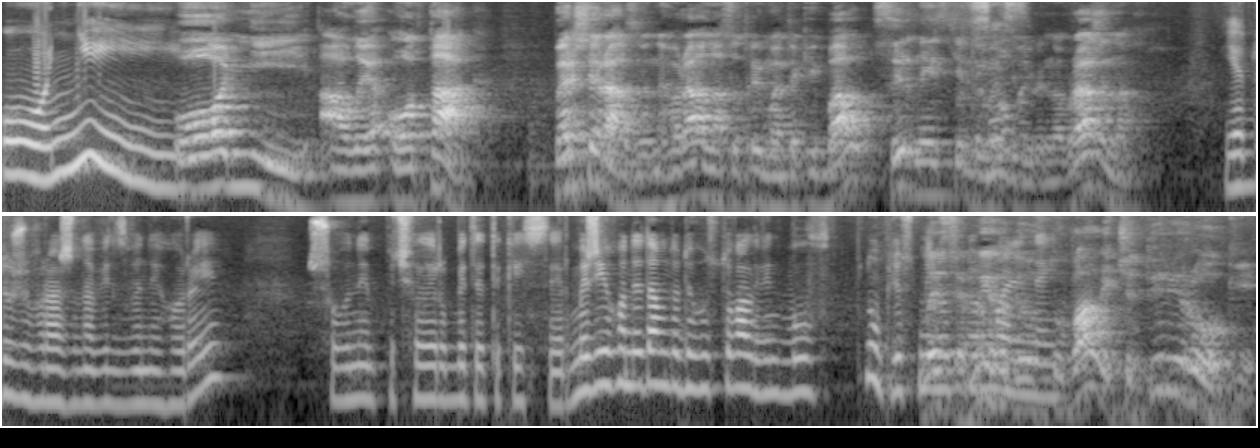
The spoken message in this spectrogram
О, ні. О, ні, але отак. Перший раз Венегора у нас отримує такий бал. Сир не істинний Це- Леся Вражена? Я дуже вражена від звини гори, що вони почали робити такий сир. Ми ж його недавно дегустували, він був ну, плюс-мінус Леся, ми його нормальний. дегустували 4 роки,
